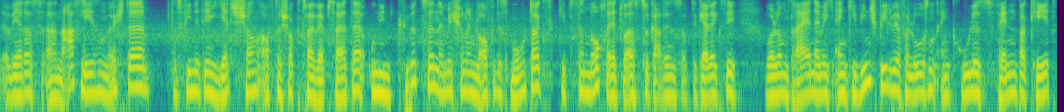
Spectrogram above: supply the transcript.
Wer das äh, nachlesen möchte, das findet ihr jetzt schon auf der Shock 2 Webseite und in Kürze, nämlich schon im Laufe des Montags, gibt's dann noch etwas zu Guardians of the Galaxy Volume 3, nämlich ein Gewinnspiel. Wir verlosen ein cooles Fan-Paket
